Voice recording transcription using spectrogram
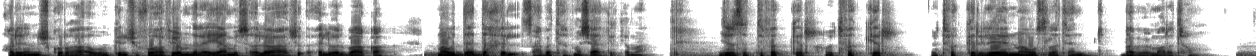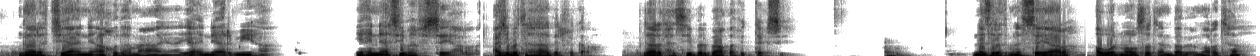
خلينا نشكرها أو ممكن يشوفوها في يوم من الأيام يسألوها حلوة الباقة؟ ما ودها تدخل صاحبتها في مشاكل كمان. جلست تفكر وتفكر وتفكر لين ما وصلت عند باب عمارتهم. قالت يا إني آخذها معايا يا إني أرميها. يا إني أسيبها في السيارة. عجبتها هذه الفكرة. قالت حسيب الباقة في التاكسي. نزلت من السيارة. أول ما وصلت عند باب عمارتها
